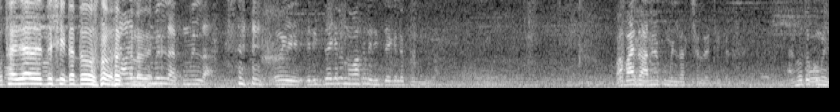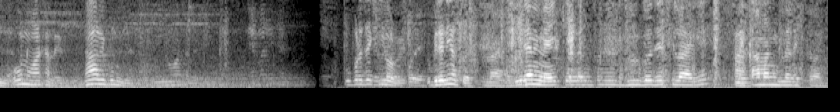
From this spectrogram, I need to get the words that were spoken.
কোথায় যাওয়া যেত? সেটা তো কুমিল্লা কুমিল্লা। ওই এদিক দিয়ে গেলে নোয়াখালী এদিক দিয়ে গেলে কুমিল্লা। বাবাই তো আমিও কুমিল্লার ছেলে ঠিক আছে। আমিও তো কুমিল্লা। ও নোয়াখালীর হ্যাঁ আমি কুমিল্লা। উপরে যে কি হবে? বিরিয়ানি আছে? না বিরিয়ানি নেই। কেন্দ্রের উপরে দুর্গ যে ছিল আগে কামানগুলো দেখতে পারব।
